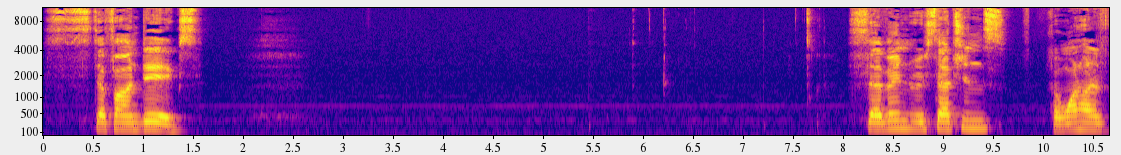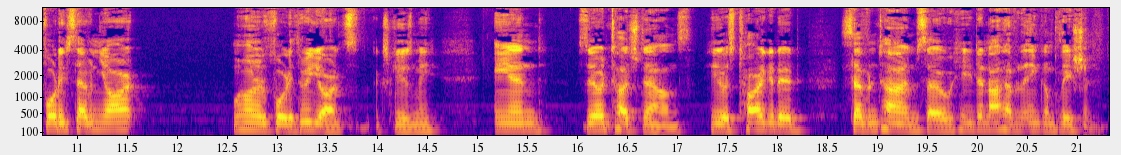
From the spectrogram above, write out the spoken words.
Stefon Diggs. Seven receptions for 147 yard, 143 yards, excuse me, and zero touchdowns. He was targeted seven times, so he did not have an incompletion.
